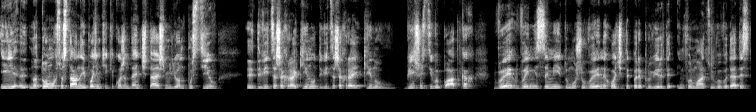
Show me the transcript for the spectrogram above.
і е, на тому все стане. І потім тільки кожен день читаєш мільйон постів. е, Дивіться, шахрай кинув, дивіться, шахрай кинув. В більшості випадках. Ви винні самі, тому що ви не хочете перепровірити інформацію, ви ведетесь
